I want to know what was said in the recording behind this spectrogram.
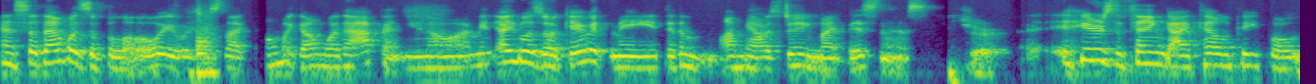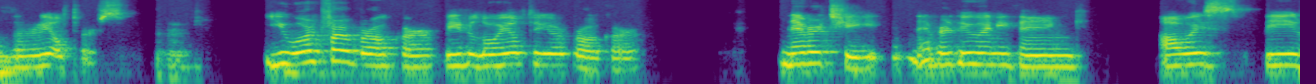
And so that was a blow. It was just like, oh my God, what happened? You know, I mean, it was okay with me. It didn't, I mean, I was doing my business. Sure. Here's the thing I tell people, the realtors Mhm. you work for a broker, be loyal to your broker, never cheat, never do anything, always be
